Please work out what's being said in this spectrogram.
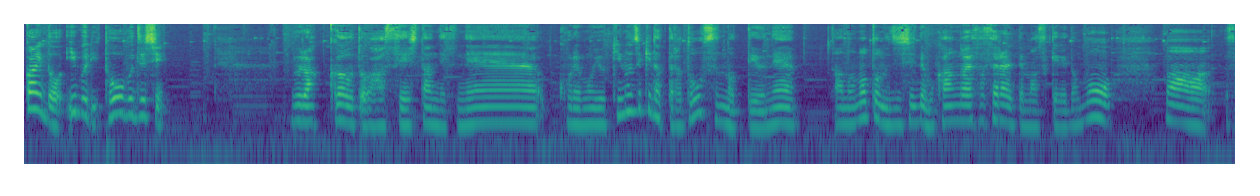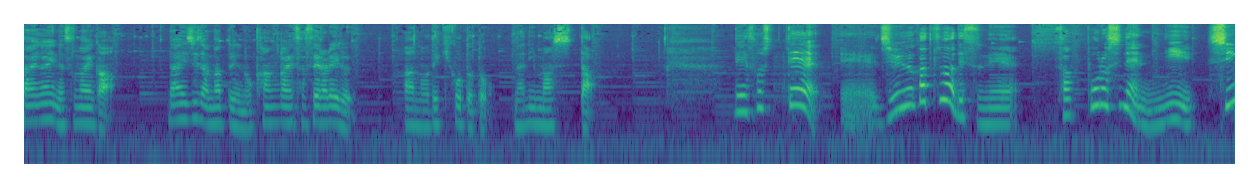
海道胆振東部地震。ブラックアウトが発生したんですね。これも雪の時期だったらどうすんのっていうね、あの、能登の地震でも考えさせられてますけれども、まあ、災害への備えが大事だなというのを考えさせられるあの出来事となりました。で、そして、えー、10月はですね、札幌市電に新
